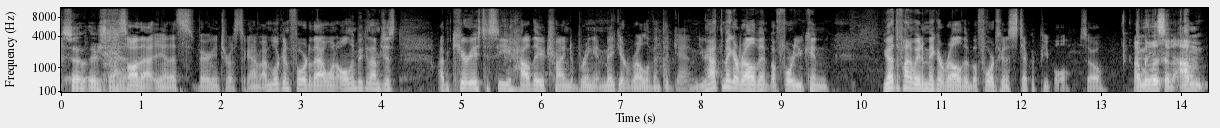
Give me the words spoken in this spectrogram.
so there's that. I saw that. Yeah, that's very interesting. I'm, I'm looking forward to that one only because I'm just I'm curious to see how they're trying to bring it, make it relevant again. You have to make it relevant before you can. You have to find a way to make it relevant before it's going to stick with people. So I mean, listen, I'm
